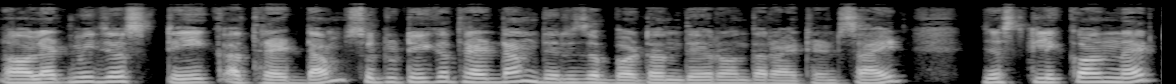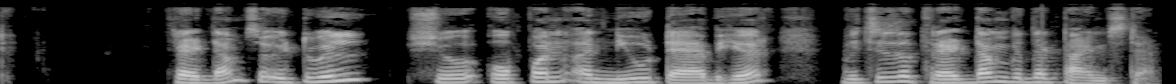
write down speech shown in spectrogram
Now let me just take a thread dump. So to take a thread dump, there is a button there on the right hand side. Just click on that thread dump. So it will show open a new tab here, which is a thread dump with the timestamp.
